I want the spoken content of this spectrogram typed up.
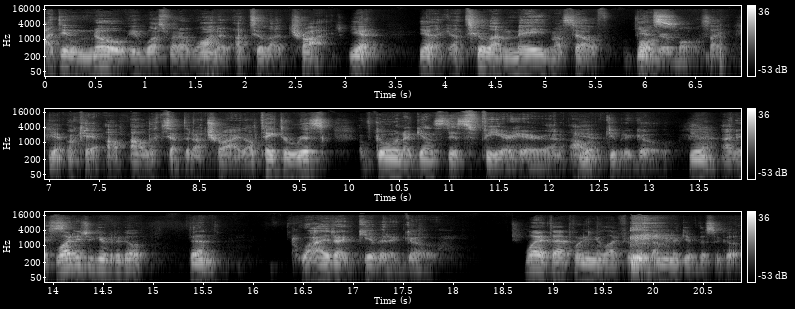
I didn't know it was what I wanted until I tried yeah, yeah, like until I made myself Yes. vulnerable. It's like, Yeah. okay, I'll, I'll accept it. I tried. I'll take the risk of going against this fear here, and I'll Yeah. give it a go. yeah. And it's Why did you give it a go then? why did I give it a go? Why at that point in your life you're like, I'm going to give this a go?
